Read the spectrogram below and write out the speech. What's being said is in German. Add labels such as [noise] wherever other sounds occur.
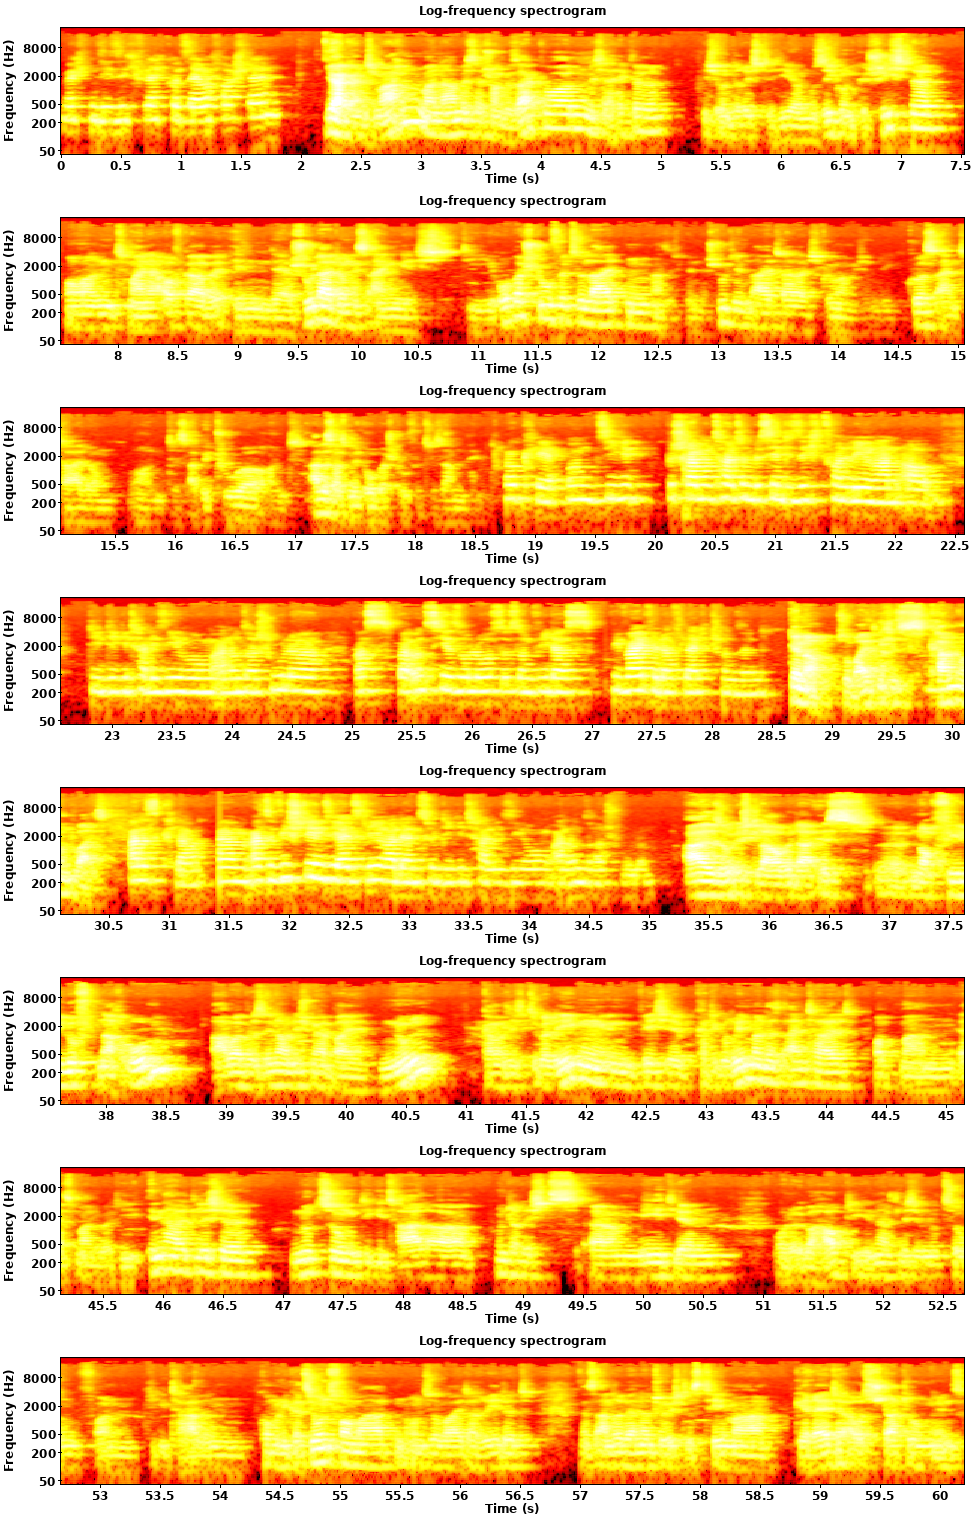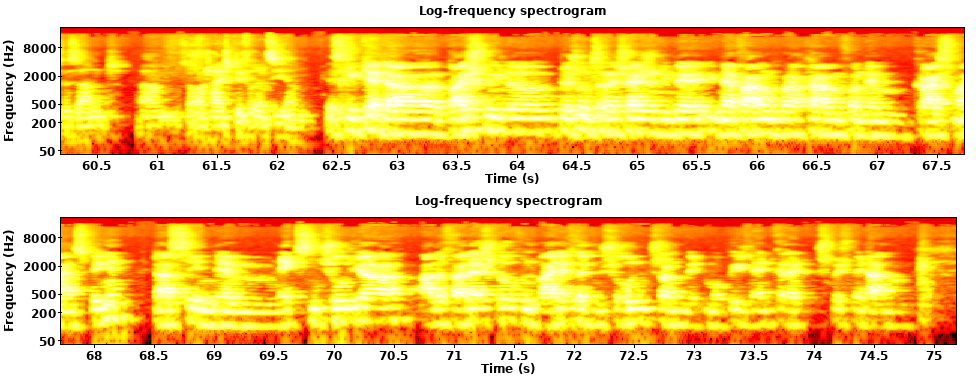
Möchten Sie sich vielleicht kurz selber vorstellen? Ja, kann ich machen. Mein Name ist ja schon gesagt worden, Michael Heckel. Ich unterrichte hier Musik und Geschichte und meine Aufgabe in der Schulleitung ist eigentlich, die Oberstufe zu leiten. Also ich bin der Studienleiter, ich kümmere mich um die Kurseinteilung und das Abitur und alles, was mit Oberstufe zusammenhängt. Okay, und Sie beschreiben uns heute ein bisschen die Sicht von Lehrern auf die Digitalisierung an unserer Schule, was bei uns hier so los ist und wie das, wie weit wir da vielleicht schon sind. Genau, soweit ich es kann und weiß. Alles klar. Ähm, also wie stehen Sie als Lehrer denn zur Digitalisierung an unserer Schule? Also ich glaube, da ist äh, noch viel Luft nach oben, aber wir sind auch nicht mehr bei Null. Kann man sich jetzt überlegen, in welche Kategorien man das einteilt, ob man erstmal über die inhaltliche Nutzung digitaler Unterrichtsmedien oder überhaupt die inhaltliche Nutzung von digitalen Kommunikationsformaten und so weiter redet. Das andere wäre natürlich das Thema Geräteausstattung insgesamt. Ähm, man wahrscheinlich differenzieren. Es gibt ja da Beispiele durch unsere Recherche, die wir in Erfahrung gebracht haben von dem Kreis Mainz-Bingen, dass in dem nächsten Schuljahr alle Förderstufen weiterführenden Schulen schon mit mobilen Endgeräten, sprich mit einem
